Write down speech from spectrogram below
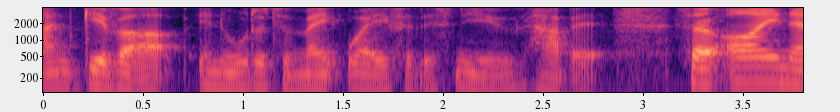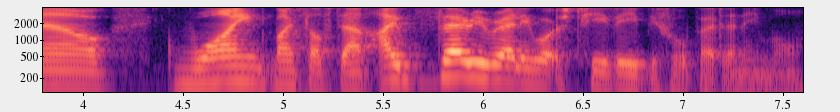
and give up in order to make way for this new habit. So I now wind myself down. I very rarely watch TV before bed anymore.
